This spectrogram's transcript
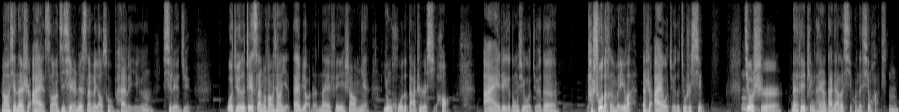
然后现在是《爱、死亡、机器人》这三个要素拍了一个嗯系列剧。我觉得这三个方向也代表着奈飞上面用户的大致的喜好。爱这个东西，我觉得他说的很委婉，但是爱我觉得就是性，嗯就是奈飞平台上大家都喜欢的性话题。嗯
